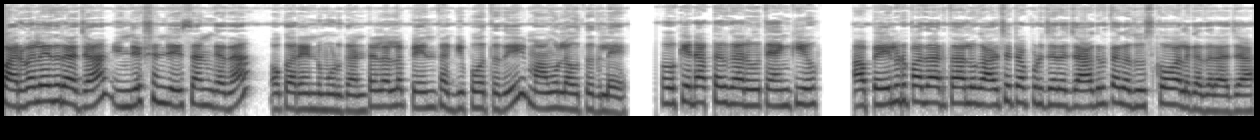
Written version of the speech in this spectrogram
పర్వాలేదు రాజా ఇంజెక్షన్ చేశాను కదా. ఒక రెండు మూడు గంటలలో పెయిన్ తగ్గిపోతుంది మామూలు అవుతుందిలే. ఓకే డాక్టర్ గారు థ్యాంక్ యూ. ఆ పేలుడు పదార్థాలు కాల్చేటప్పుడు జర జాగ్రత్తగా చూసుకోవాలి కదా రాజా.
